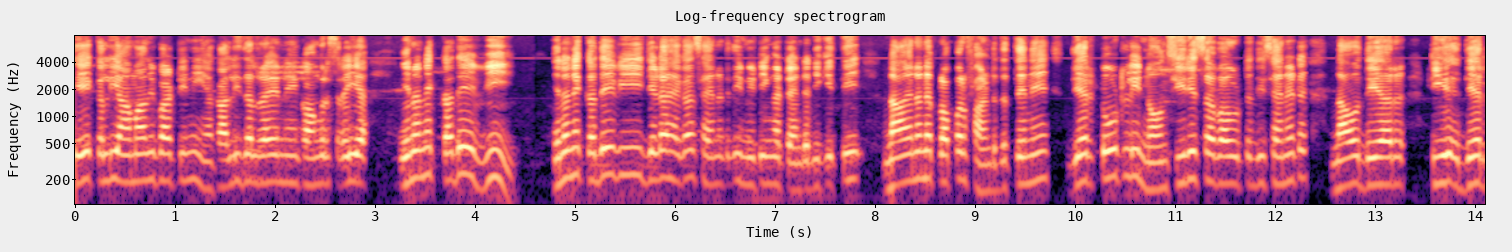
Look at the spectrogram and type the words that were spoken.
ਇਹ ਕੱਲੀ ਆਮ ਆਦਮੀ ਪਾਰਟੀ ਨਹੀਂ ਹੈ, ਅਕਾਲੀ ਦਲ ਰਹੇ ਨੇ, ਕਾਂਗਰਸ ਰਹੀ ਹੈ, ਇਹਨਾਂ ਨੇ ਕਦੇ ਵੀ, ਇਹਨਾਂ ਨੇ ਕਦੇ ਵੀ ਜਿਹੜਾ ਹੈਗਾ ਸੈਨੇਟ ਦੀ ਮੀਟਿੰਗ ਅਟੈਂਡ ਨਹੀਂ ਕੀਤੀ, ਨਾ ਇਹਨਾਂ ਨੇ ਪ੍ਰੋਪਰ ਫੰਡ ਦਿੱਤੇ ਨੇ they are totally non serious about the senate now they are they ਆਰ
